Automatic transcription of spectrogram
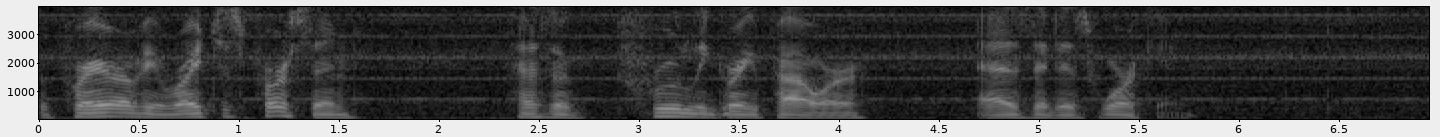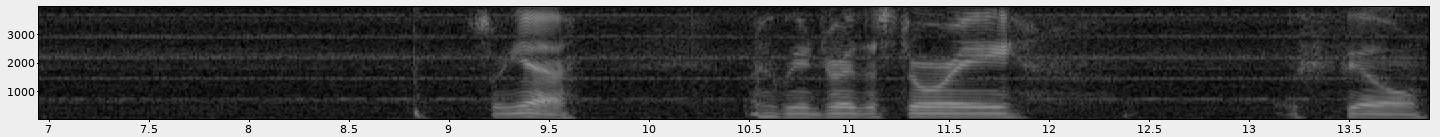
The prayer of a righteous person has a truly great power as it is working. So yeah, I hope you enjoyed the story. If you feel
